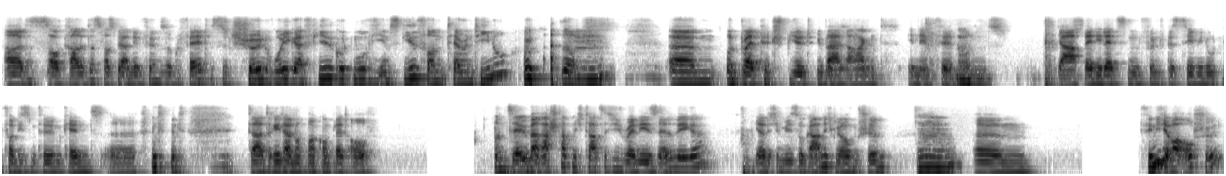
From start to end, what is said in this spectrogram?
Aber das ist auch gerade das, was mir an dem Film so gefällt. Es ist ein schön ruhiger Feel-Good-Movie im Stil von Tarantino. also, Mhm. ähm, und Brad Pitt spielt überragend in dem Film. Mhm. Und ja, wer die letzten fünf bis zehn Minuten von diesem Film kennt, äh, da dreht er nochmal komplett auf. Und sehr überrascht hat mich tatsächlich Renée Zellweger. Die hatte ich irgendwie so gar nicht mehr auf dem Schirm. Mhm. Ähm, Finde ich aber auch schön,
